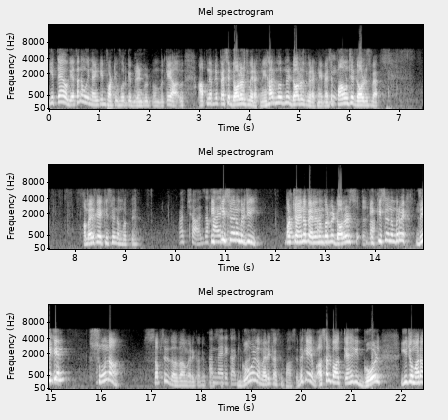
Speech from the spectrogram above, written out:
ये तय हो गया था ना वही 1944 के ब्रेंटवुड के आपने अपने पैसे डॉलर्स में रखने हर मुल्क ने डॉलर्स में रखने पैसे पाउंड से डॉलर्स पे। अमेरिका इक्कीसवें नंबर पे। अच्छा इक्कीसवें नंबर जी। और चाइना पहले नंबर पे डॉलर्स इक्कीसवें नंबर पे। लेकिन सोना सबसे ज़्यादा अमेरिका के पास अमेरिका के गोल्ड अमेरिका के पास है। देखिए असल बात क्या है कि गोल्ड ये जो हमारा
